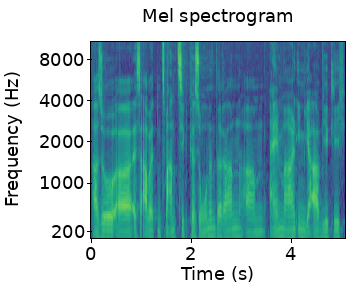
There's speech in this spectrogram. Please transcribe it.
Also äh, es arbeiten 20 Personen daran, ähm, einmal im Jahr wirklich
